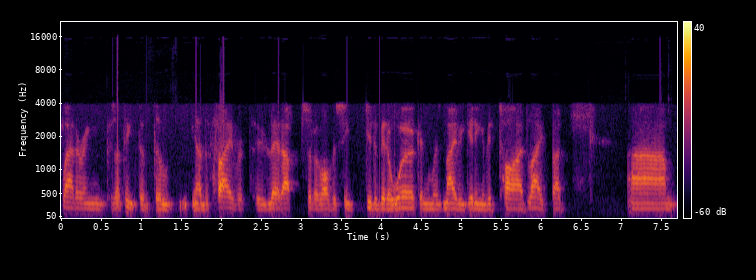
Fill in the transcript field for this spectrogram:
flattering because I think that the you know the favourite who led up sort of obviously did a bit of work and was maybe getting a bit tired late, but um,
